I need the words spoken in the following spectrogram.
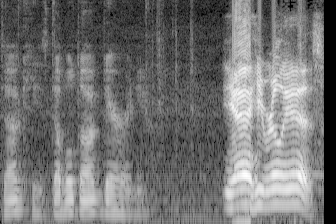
Doug, he's double dog daring you. Yeah, he really is.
